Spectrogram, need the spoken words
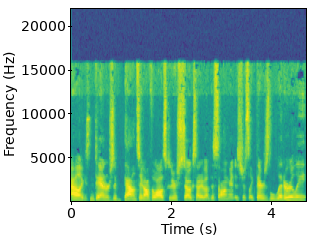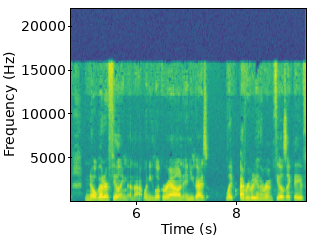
Alex and Dan were just like bouncing off the walls because were so excited about this song. And it's just like there's literally no better feeling than that when you look around and you guys like everybody in the room feels like they've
